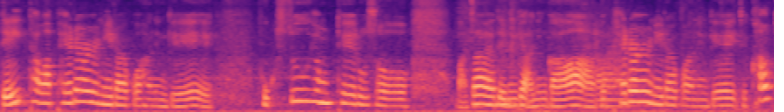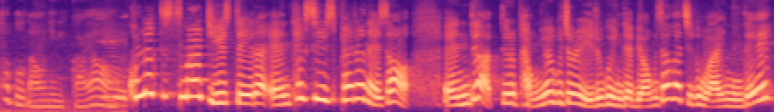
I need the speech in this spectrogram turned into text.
데이터와 패턴이라고 하는 게 복수 형태로서 맞아야 되는 게 아닌가. 그 패턴이라고 하는 게 이제 countable noun이니까요. collect smart use data and text use pattern에서 and 앞뒤로 병렬 구조를 이루고 있는데 명사가 지금 와 있는데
